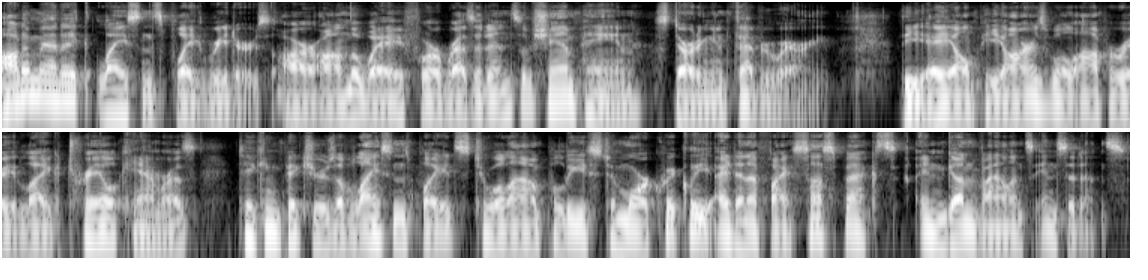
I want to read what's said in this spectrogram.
Automatic license plate readers are on the way for residents of Champaign starting in February. The ALPRs will operate like trail cameras, taking pictures of license plates to allow police to more quickly identify suspects in gun violence incidents.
